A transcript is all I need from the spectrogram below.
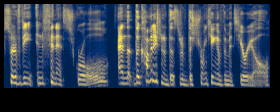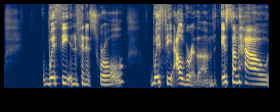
sort of the infinite scroll and the, the combination of the sort of the shrinking of the material with the infinite scroll with the algorithm is somehow,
